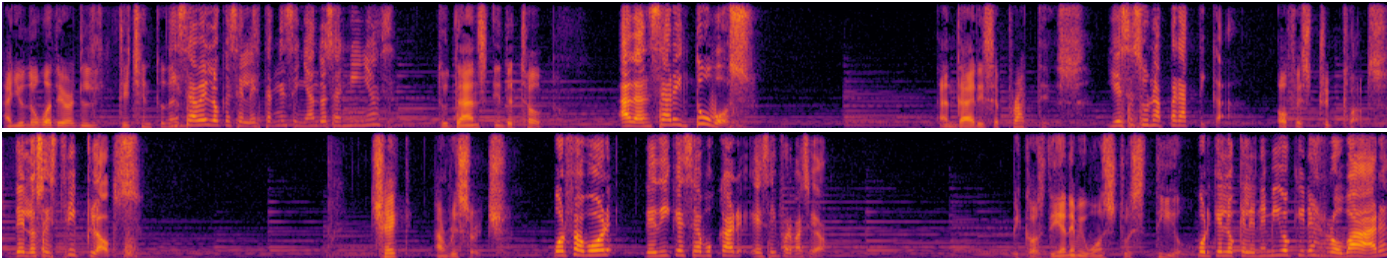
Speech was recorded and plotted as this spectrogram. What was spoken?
and you know what they are teaching to ¿Y them sabe lo que se le están enseñando a esas niñas? to dance in the top A danzar en tubos. and that is a practice Y esa es una práctica of strip clubs de los strip clubs. Check and research Por favor, dedíquese a buscar esa información. because the enemy wants to steal Porque lo que el enemigo quiere es robar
